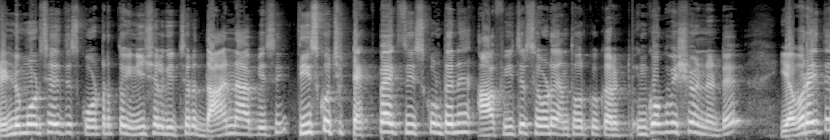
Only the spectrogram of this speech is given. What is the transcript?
రెండు మోడ్స్ అయితే స్కూటర్తో ఇనీషియల్గా ఇచ్చారో దాన్ని ఆపేసి తీసుకొచ్చి టెక్ ప్యాక్ తీసుకుంటేనే ఆ ఫీచర్స్ ఇవ్వడం ఎంతవరకు కరెక్ట్ ఇంకొక విషయం ఏంటంటే ఎవరైతే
